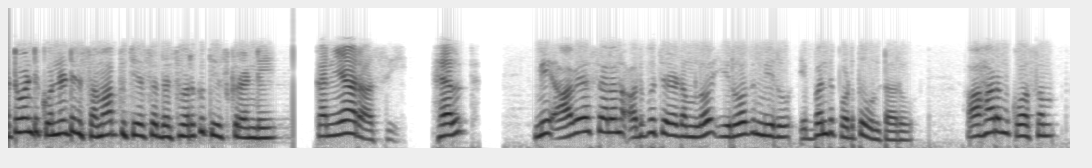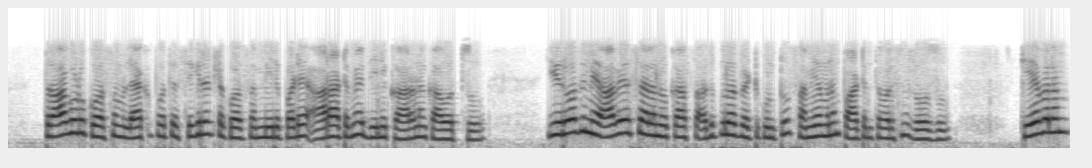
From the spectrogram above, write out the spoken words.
అటువంటి కొన్నింటిని సమాప్తి చేసే దశ వరకు తీసుకురండి. కన్యా రాశి. హెల్త్. మీ ఆవేశాలను అదుపు చేయడంలో ఈరోజు మీరు ఇబ్బంది పడుతూ ఉంటారు. ఆహారం కోసం త్రాగుడు కోసం లేకపోతే సిగరెట్ల కోసం మీరు పడే ఆరాటమే దీనికి కారణం కావచ్చు. ఈ రోజు మీ ఆవేశాలను కాస్త అదుపులో పెట్టుకుంటూ సంయమనం పాటించవలసిన రోజు. కేవలం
